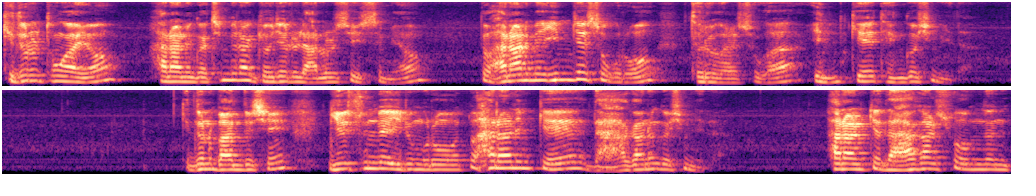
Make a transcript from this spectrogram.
기도를 통하여 하나님과 친밀한 교제를 나눌 수 있으며 또 하나님의 임재 속으로 들어갈 수가 있게 된 것입니다. 기도는 반드시 예수님의 이름으로 또 하나님께 나아가는 것입니다. 하나님께 나아갈 수 없는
